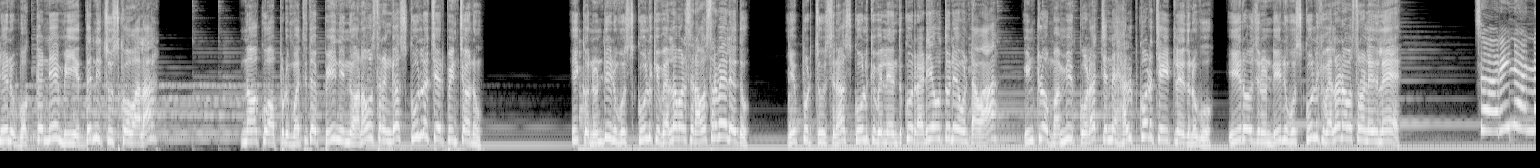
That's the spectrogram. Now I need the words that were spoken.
నేను ఒక్కనే మీ ఇద్దరిని చూసుకోవాలా? నాకు అప్పుడు మతి తప్పి నిన్ను అనవసరంగా స్కూల్లో చేర్పించాను. ఇక నుండి నువ్వు స్కూల్కి వెళ్ళవలసిన అవసరమే లేదు. ఎప్పుడు చూసినా స్కూల్కి వెళ్ళేందుకు రెడీ అవుతూనే ఉంటావా? ఇంట్లో మమ్మీకి కూడా చిన్న హెల్ప్ కూడా చేయట్లేదు నువ్వు. ఈ రోజు నుండి నువ్వు స్కూల్కి వెళ్ళనవసరం లేదులే. సారీ నాన్న.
